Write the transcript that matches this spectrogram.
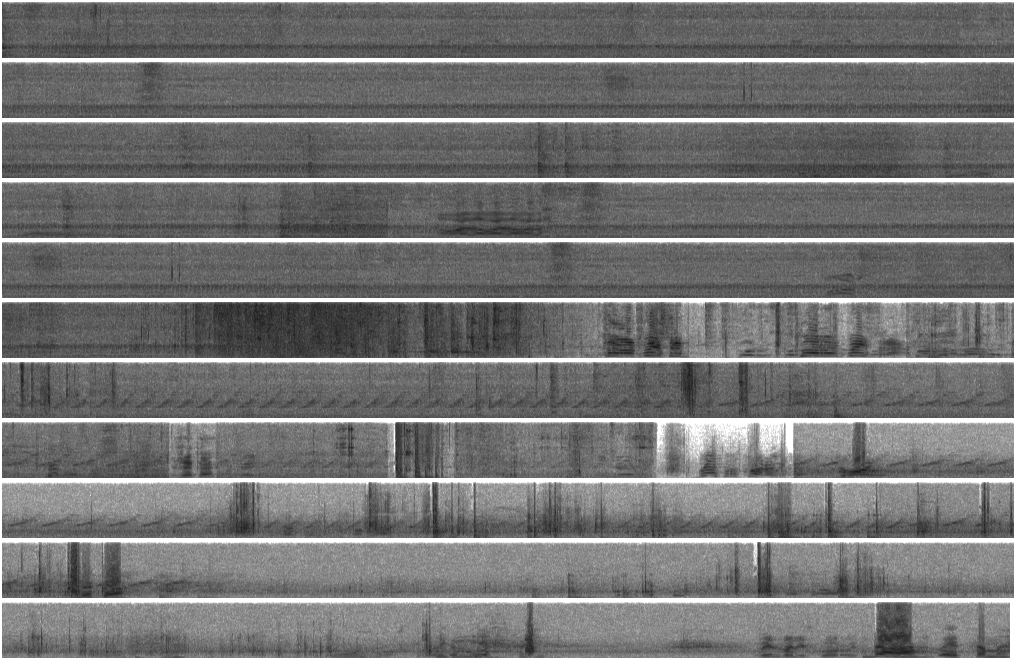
Whoa, whoa, whoa. Скоро, быстро! Скоро, быстро! Жека. Быстро, скоро! Живой! Жека. Вызвали скорую? Да, это самое.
